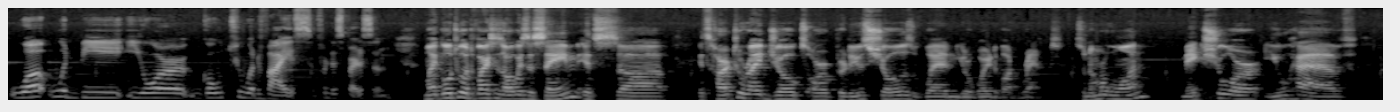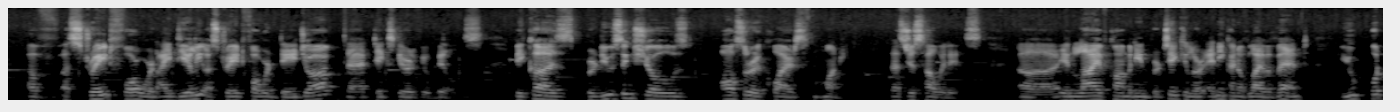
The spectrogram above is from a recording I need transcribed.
what would be your go to advice for this person? my go-to advice is always the same. It's uh, it's hard to write jokes or produce shows when you're worried about rent. So number one, make sure you have a, a straightforward, ideally a straightforward day job that takes care of your bills. Because producing shows also requires money. That's just how it is. Uh, in live comedy, in particular, any kind of live event, you put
